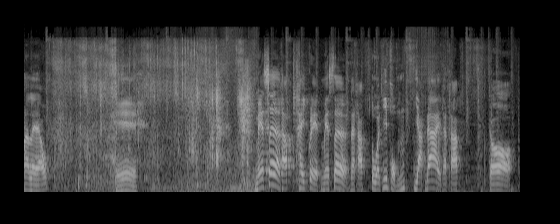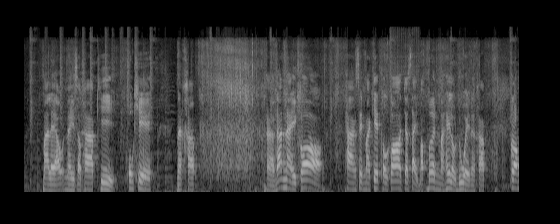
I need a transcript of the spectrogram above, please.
มาแล้ว เฮ้เมเซอร์ครับไฮเกรดเมเซอร์นะครับ ตัวที่ผมอยากได้นะครับ ก็มาแล้วในสภาพที่โอเคนะครับ ด้านในก็ทางเซนมาร์เก็ตเขาก็จะใส่บับเบิลมาให้เราด้วยนะครับ กล่อง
